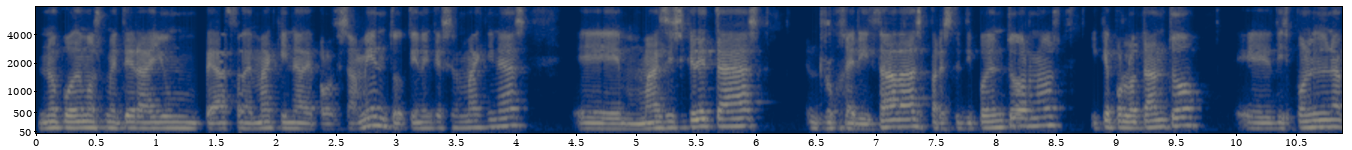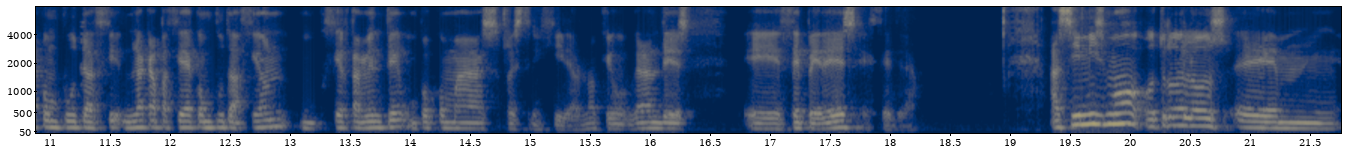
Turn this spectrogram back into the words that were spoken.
no podemos meter ahí un pedazo de máquina de procesamiento, tienen que ser máquinas eh, más discretas, rugerizadas para este tipo de entornos y que por lo tanto eh, disponen de una, computación, una capacidad de computación ciertamente un poco más restringida, ¿no? que grandes eh, CPDs, etc. Asimismo, otro de los em,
